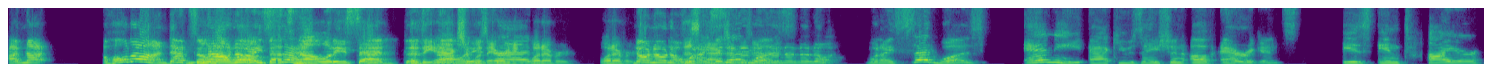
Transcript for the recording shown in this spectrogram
I'm not hold on. That's no, not no, what no. I That's said. not what he said. That the action was arrogant. said. Whatever. Whatever. No, no, no. This What I said was no, no, was no, no, no. what I said was any accusation of arrogance is entire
